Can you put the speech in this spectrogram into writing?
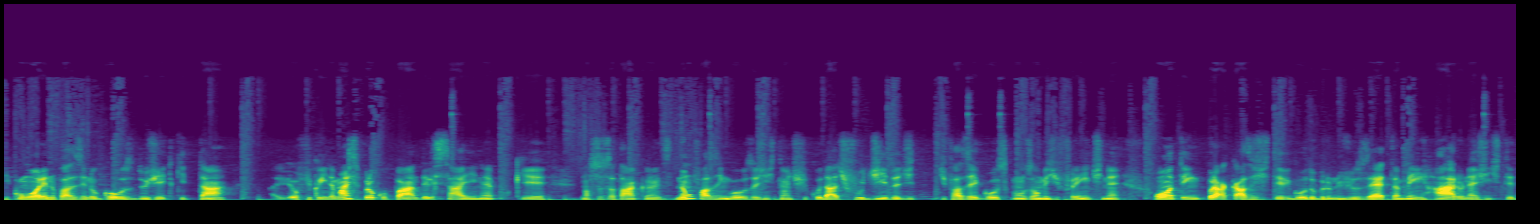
E com o Moreno fazendo gols do jeito que tá, eu fico ainda mais preocupado dele sair, né? Porque nossos atacantes não fazem gols, a gente tem uma dificuldade fodida de, de fazer gols com os homens de frente, né? Ontem, por acaso, a gente teve gol do Bruno José também, raro, né? A gente ter,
